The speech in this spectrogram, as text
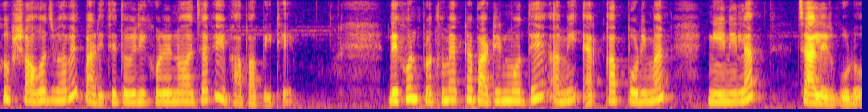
খুব সহজভাবে বাড়িতে তৈরি করে নেওয়া যাবে এই ভাপা পিঠে। দেখুন, প্রথমে একটা বাটির মধ্যে আমি এক কাপ পরিমাণ নিয়ে নিলাম চালের গুঁড়ো।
